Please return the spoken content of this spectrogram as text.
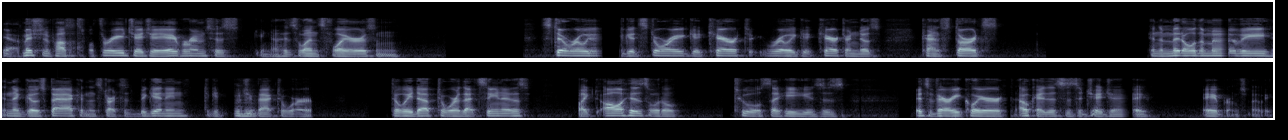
Yeah. Mission Impossible Three, J.J. Abrams, his you know his lens flares and still really good story, good character, really good character, and those kind of starts in the middle of the movie and then goes back and then starts at the beginning to get you Mhm. back to where to lead up to where that scene is. Like all his little tools that he uses, it's very clear. Okay, this is a J.J. Abrams movie.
